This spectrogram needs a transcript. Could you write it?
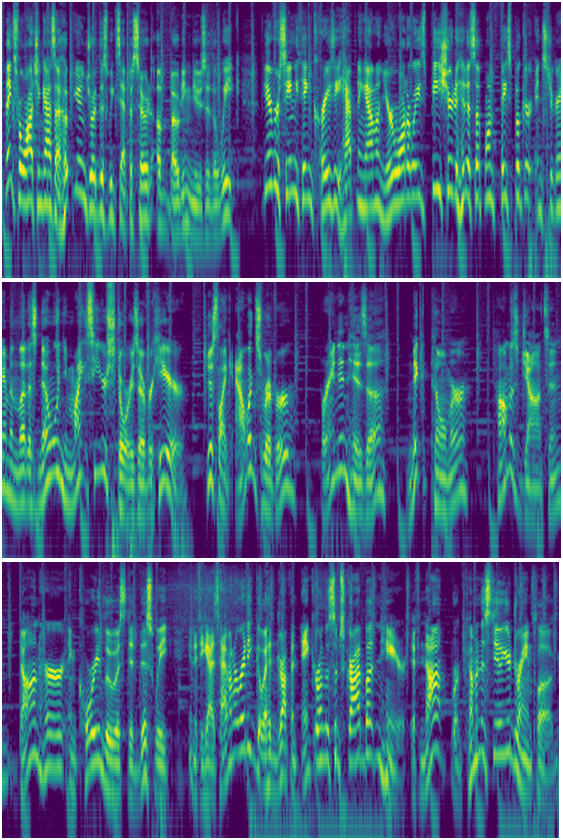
Thanks for watching, guys. I hope you enjoyed this week's episode of Boating News of the Week. If you ever see anything crazy happening out on your waterways, be sure to hit us up on Facebook or Instagram and let us know when you might see your stories over here. Just like Alex River, Brandon Hizza, Nick Pilmer, Thomas Johnson, Don Herr, and Corey Lewis did this week. And if you guys haven't already, go ahead and drop an anchor on the subscribe button here. If not, we're coming to steal your drain plug.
